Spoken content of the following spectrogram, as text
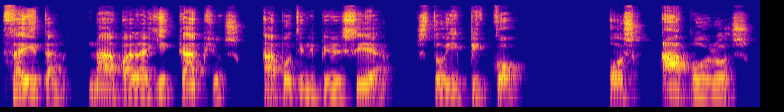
θα ήταν να απαλλαγεί κάποιος από την υπηρεσία στο υπηκό ως άπορος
